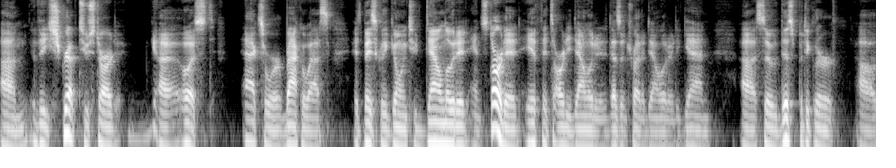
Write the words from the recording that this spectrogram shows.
um, the script to start uh, OS X or Mac OS. It's basically going to download it and start it. If it's already downloaded, it doesn't try to download it again. Uh, so this particular uh,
